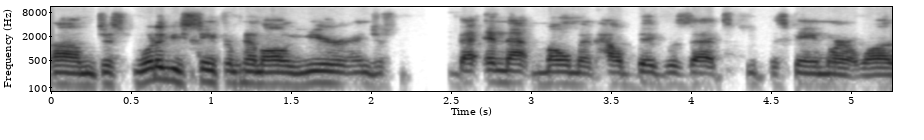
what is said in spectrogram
um, just what have you seen from him all year? And just that in that moment, how big was that to keep this game where it was?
